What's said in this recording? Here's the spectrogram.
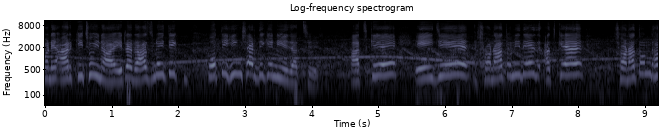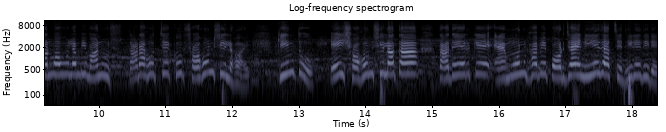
মানে আর কিছুই না, এটা রাজনৈতিক প্রতিহিংসার দিকে নিয়ে যাচ্ছে। আজকে এই যে সনাতনীদের, আজকে সনাতন ধর্মাবলম্বী মানুষ, তারা হচ্ছে খুব সহনশীল হয়। কিন্তু এই সহনশীলতা তাদেরকে এমনভাবে পর্যায়ে নিয়ে যাচ্ছে ধীরে ধীরে,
